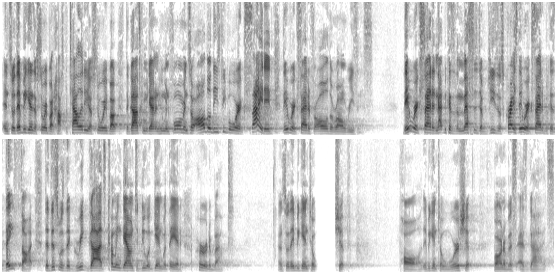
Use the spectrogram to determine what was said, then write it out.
And so that begins a story about hospitality, a story about the gods coming down in human form. And so, although these people were excited, they were excited for all the wrong reasons. They were excited not because of the message of Jesus Christ, they were excited because they thought that this was the Greek gods coming down to do again what they had heard about. And so they began to worship Paul, they began to worship Barnabas as gods.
